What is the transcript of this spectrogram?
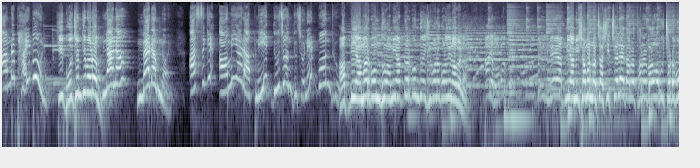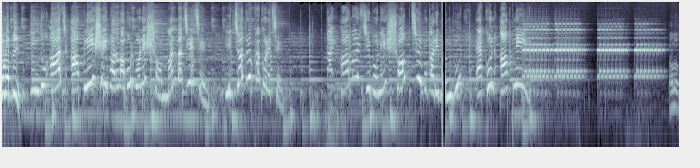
আমরা ভাই বোন কি বলছেন কি ম্যাডাম? না না ম্যাডাম নয়। আজ থেকে আমি আর আপনি দুজন দুজনের বন্ধু। আপনি আমার বন্ধু আমি আপনার বন্ধু এই জীবনে কোনোদিন হবে না। আরে বাবা মেয়ে আপনি। আমি সামান্য চাষির ছেলে তারপর থানার বড়বাবু ছোট বোন আপনি। কিন্তু আজ আপনি সেই বড়বাবুর বোনের সম্মান বাঁচিয়েছেন ইজ্জত রক্ষা করেছেন। তাই আমার জীবনে সবচেয়ে উপকারী বন্ধু এখন আপনি। হ্যালো।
